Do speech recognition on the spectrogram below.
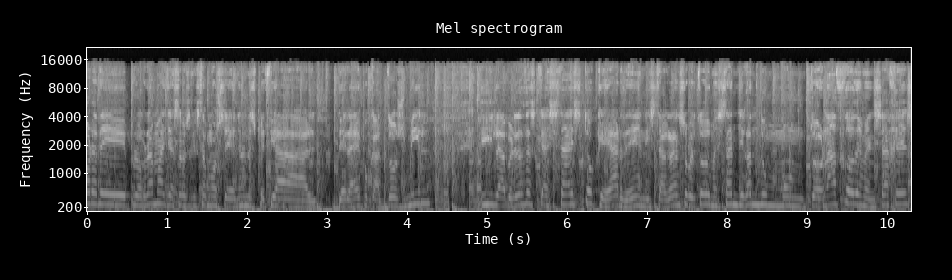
Hora de programa, ya sabes que estamos en un especial de la época 2000 y la verdad es que está esto que arde. ¿eh? En Instagram sobre todo me están llegando un montonazo de mensajes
